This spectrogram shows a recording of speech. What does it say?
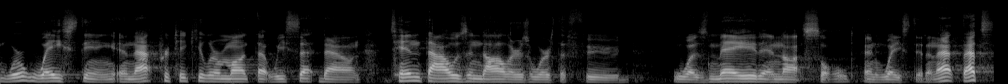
we're wasting in that particular month that we set down $10,000 worth of food was made and not sold and wasted. And that, that's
